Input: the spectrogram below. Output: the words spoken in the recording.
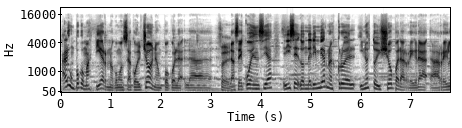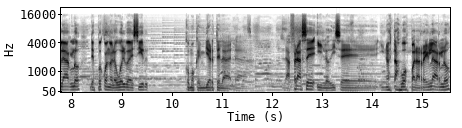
algo un poco más tierno, como se acolchona un poco la, la- Sí. la secuencia. Y dice, donde el invierno es cruel y no estoy yo para arreglar- arreglarlo, después cuando lo vuelve a decir, como que invierte la, la- la frase y lo dice, y no estás vos para arreglarlo.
